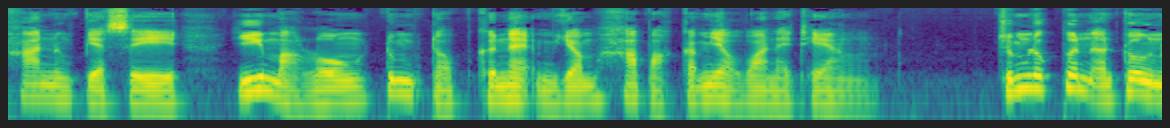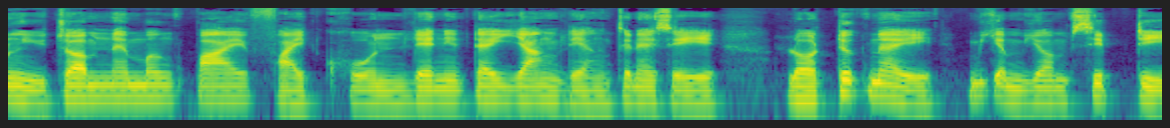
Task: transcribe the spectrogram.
ห้าหนึ่งเปียซียี่หมากลงตุ้มตบขึ้นในอำยอมห้าปากกำยาว่าในเทียงจุมลูกเพื่อนอันตวงหนึ่งอยู่จอมในเมืองปลายฝ่ายโคนเรียนได้ย่างเหลียงเจะในสีโหลดตึกในมีอำยอมสิบตี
